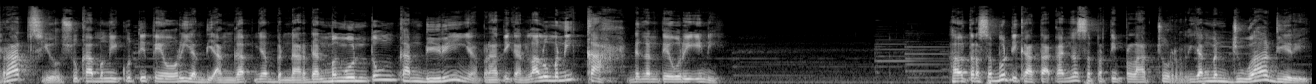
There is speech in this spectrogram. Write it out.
Rasio suka mengikuti teori yang dianggapnya benar dan menguntungkan dirinya, perhatikan, lalu menikah dengan teori ini. Hal tersebut dikatakannya seperti pelacur yang menjual diri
